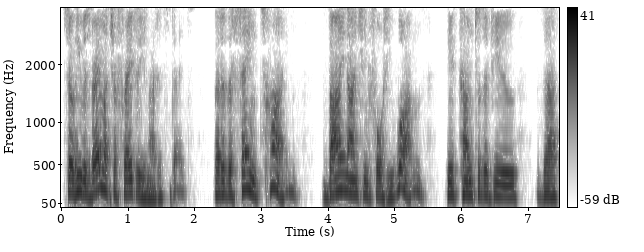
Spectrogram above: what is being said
So he was very much afraid of the United States. But at the same time, by 1941, he'd come to the view that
